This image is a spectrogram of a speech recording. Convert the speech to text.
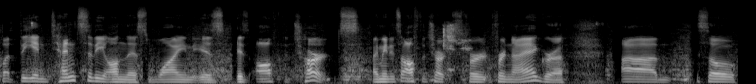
but the intensity on this wine is is off the charts. I mean, it's off the charts for for Niagara. Um, so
